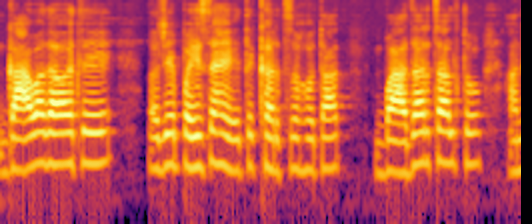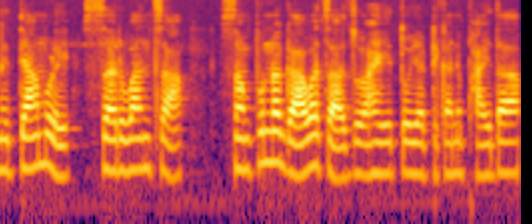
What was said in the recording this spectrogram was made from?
गावागावातले जे पैसे आहे ते खर्च होतात बाजार चालतो आणि त्यामुळे सर्वांचा संपूर्ण गावाचा जो आहे तो या ठिकाणी फायदा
